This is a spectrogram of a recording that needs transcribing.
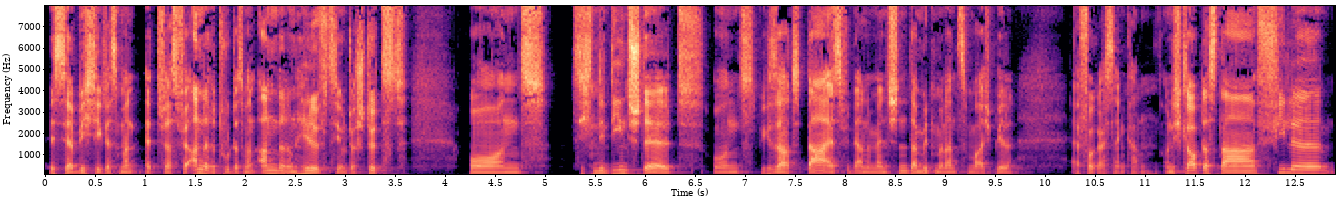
ist ja wichtig, dass man etwas für andere tut, dass man anderen hilft, sie unterstützt und sich in den Dienst stellt und wie gesagt, da ist für die anderen Menschen, damit man dann zum Beispiel erfolgreich sein kann. Und ich glaube, dass da viele,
